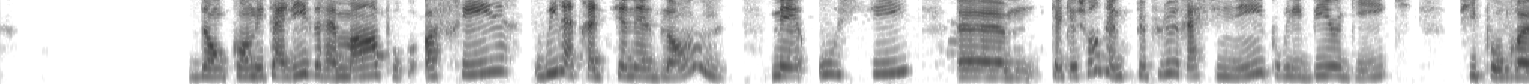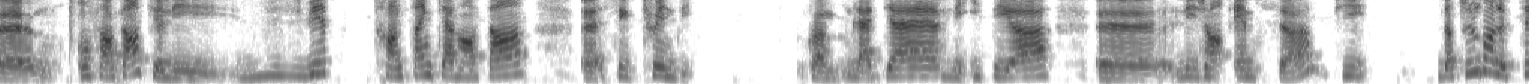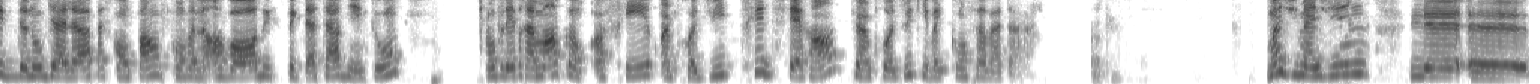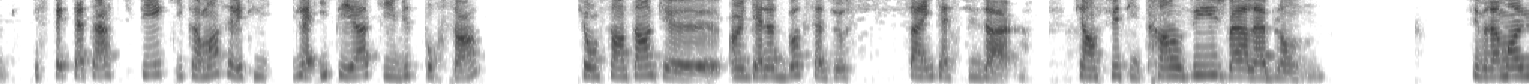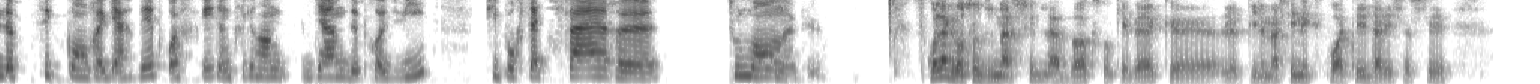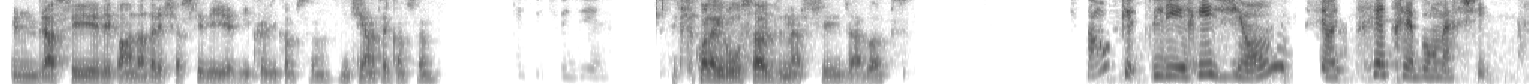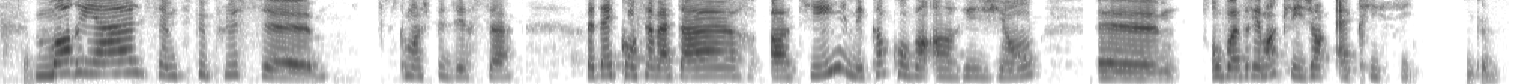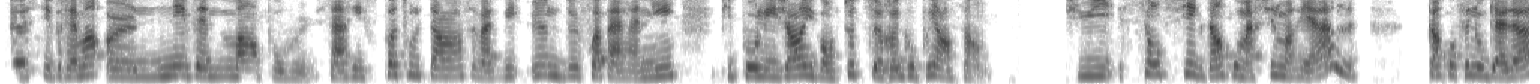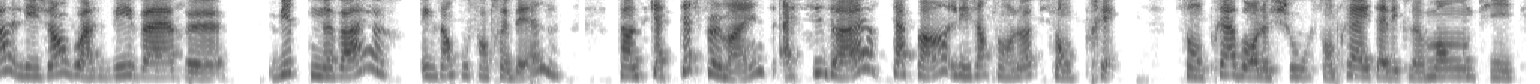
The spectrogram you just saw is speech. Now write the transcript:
Donc, on est allé vraiment pour offrir, oui, la traditionnelle blonde, mais aussi euh, quelque chose d'un petit peu plus raffiné pour les beer geeks. Puis pour, euh, on s'entend que les 18, 35, 40 ans, euh, c'est trendy. Comme la bière, les IPA, les gens aiment ça. Puis toujours dans l'optique de nos galas, parce qu'on pense qu'on va avoir des spectateurs bientôt, on voulait vraiment comme offrir un produit très différent, puis un produit qui va être conservateur. Moi, j'imagine le euh, spectateur typique qui commence avec la IPA qui est 8% puis on s'entend qu'un gala de boxe, ça dure 5 à 6 heures. Puis ensuite, il transige vers la blonde. C'est vraiment l'optique qu'on regardait pour offrir une plus grande gamme de produits, puis pour satisfaire euh, tout le monde un peu. C'est quoi la grosseur du marché de la boxe au Québec, euh, le, puis le marché inexploité d'aller chercher une brasserie dépendante, d'aller chercher des, produits comme ça, une clientèle comme ça? Qu'est-ce que tu veux dire? C'est quoi la grosseur du marché de la boxe? Je pense que les régions, c'est un très, très bon marché. Montréal, c'est un petit peu plus, euh, comment je peux dire ça? Peut-être conservateur, hockey, mais quand on va en région, euh, on voit vraiment que les gens apprécient. Euh, c'est vraiment un événement pour eux. Ça arrive pas tout le temps, ça va arriver une, deux fois par année. Puis pour les gens, ils vont tous se regrouper ensemble. Puis si on se fie exemple au marché de Montréal, quand on fait nos galas, les gens vont arriver vers 8, euh, 9 heures, exemple au Centre Bell. Tandis qu'à Thetford Mines, à 6 heures, tapant, les gens sont là puis sont prêts. sont prêts à voir le show, sont prêts à être avec le monde, puis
